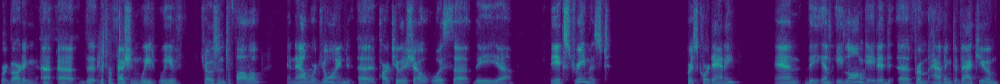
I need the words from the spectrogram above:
regarding uh, uh, the the profession we we've chosen to follow. And now we're joined, uh, part two of the show, with uh, the uh, the extremist Chris Cordani and the elongated uh, from having to vacuum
